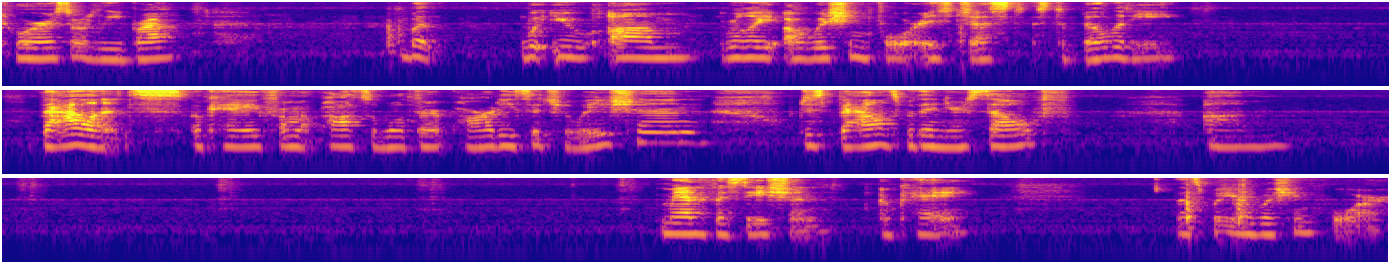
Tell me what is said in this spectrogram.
taurus or libra. But what you um really are wishing for is just stability balance okay from a possible third party situation just balance within yourself um, manifestation okay? That's what you're wishing for.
